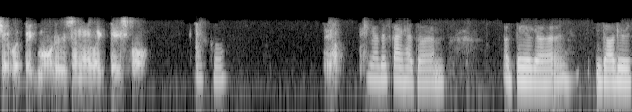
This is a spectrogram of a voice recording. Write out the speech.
shit with big motors, and I like baseball. that's cool. Yeah. Yeah, this guy has um a big uh Dodgers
